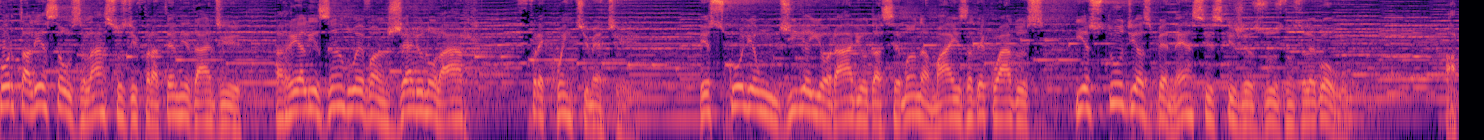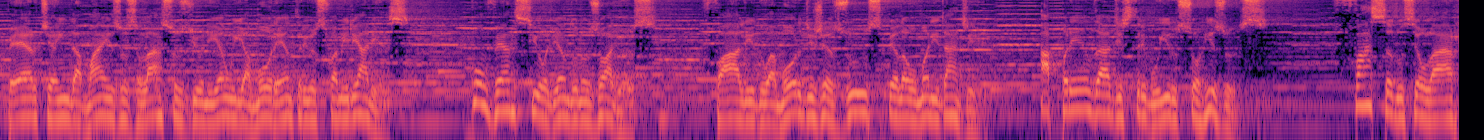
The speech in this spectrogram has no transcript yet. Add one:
Fortaleça os laços de fraternidade, realizando o Evangelho no lar frequentemente. Escolha um dia e horário da semana mais adequados e estude as benesses que Jesus nos legou. Aperte ainda mais os laços de união e amor entre os familiares. Converse olhando nos olhos. Fale do amor de Jesus pela humanidade. Aprenda a distribuir sorrisos. Faça do seu lar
